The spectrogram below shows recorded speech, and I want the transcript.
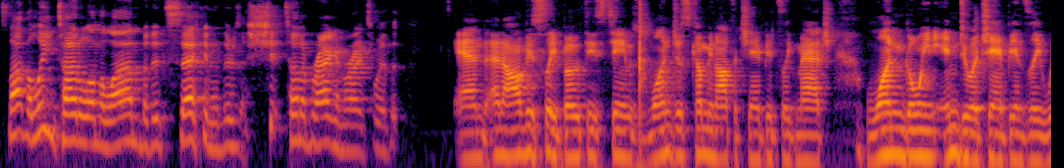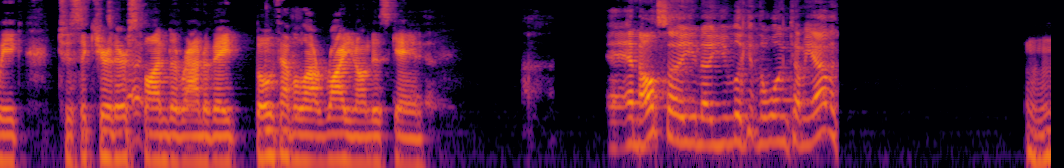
it's not the league title on the line, but it's second, and there's a shit ton of bragging rights with it. And and obviously both these teams, one just coming off a Champions League match, one going into a Champions League week to secure their spot in the round of eight. Both have a lot riding on this game. And also, you know, you look at the one coming out, of hmm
